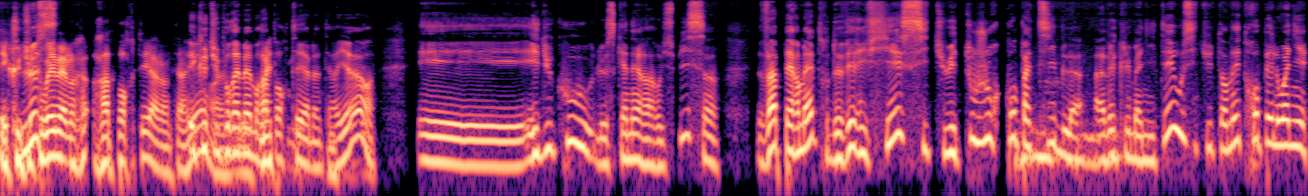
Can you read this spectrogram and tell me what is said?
Et que tu pourrais même rapporter à l'intérieur. Et que tu pourrais euh, même rapporter à l'intérieur. Et, et, du coup, le scanner Aruspice va permettre de vérifier si tu es toujours compatible avec l'humanité ou si tu t'en es trop éloigné.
